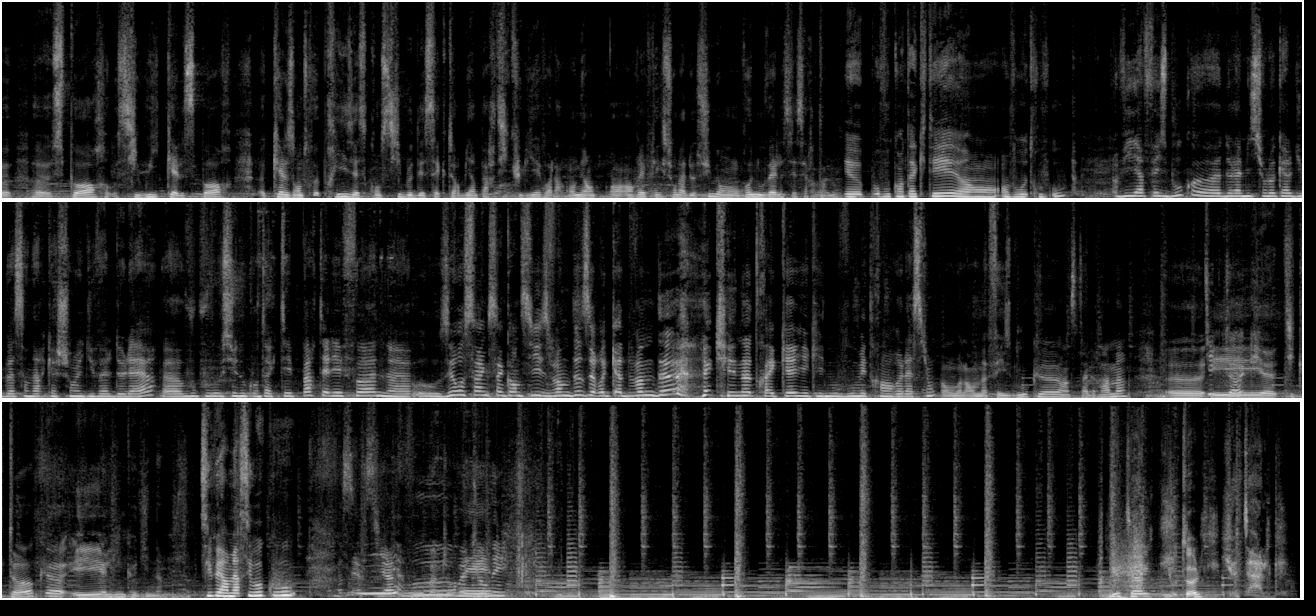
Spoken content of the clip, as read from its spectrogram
sport, si oui, quel sport, quelles entreprises, est-ce qu'on cible des secteurs bien particuliers Voilà, on est en, réflexion là-dessus, mais on renouvelle, c'est certain. Et pour vous contacter, on vous retrouve où? Via Facebook euh, de la mission locale du bassin d'Arcachon et du Val de l'Air. Euh, vous pouvez aussi nous contacter par téléphone euh, au 05 56 22 04 22 qui est notre accueil et qui nous vous mettra en relation. voilà, on a Facebook, Instagram TikTok. et TikTok et LinkedIn. Super, merci beaucoup. Merci, à, vous. Bonne journée. Bonne journée. You talk. You talk. You talk.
